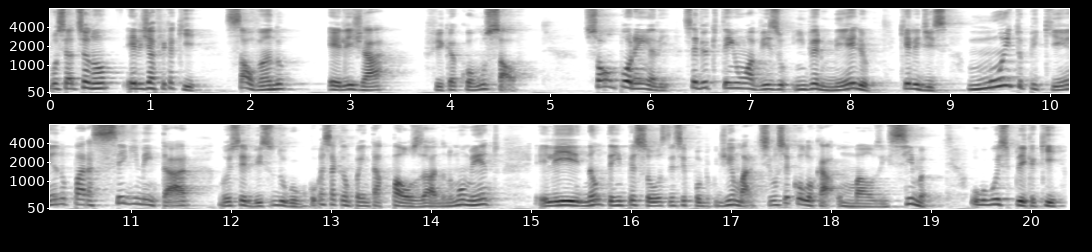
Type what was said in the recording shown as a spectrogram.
Você adicionou, ele já fica aqui. Salvando, ele já fica como salvo. Só um porém ali. Você viu que tem um aviso em vermelho que ele diz muito pequeno para segmentar nos serviços do Google. Como essa campanha está pausada no momento, ele não tem pessoas nesse público de remarketing. Se você colocar o mouse em cima, o Google explica que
